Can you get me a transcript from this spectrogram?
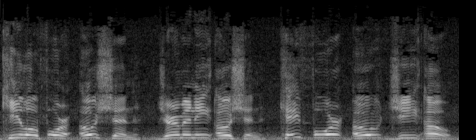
Kilo 4 Ocean, Germany Ocean. K4OGO.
